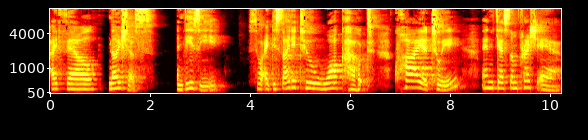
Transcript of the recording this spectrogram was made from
I felt nauseous and dizzy. So I decided to walk out quietly and get some fresh air.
